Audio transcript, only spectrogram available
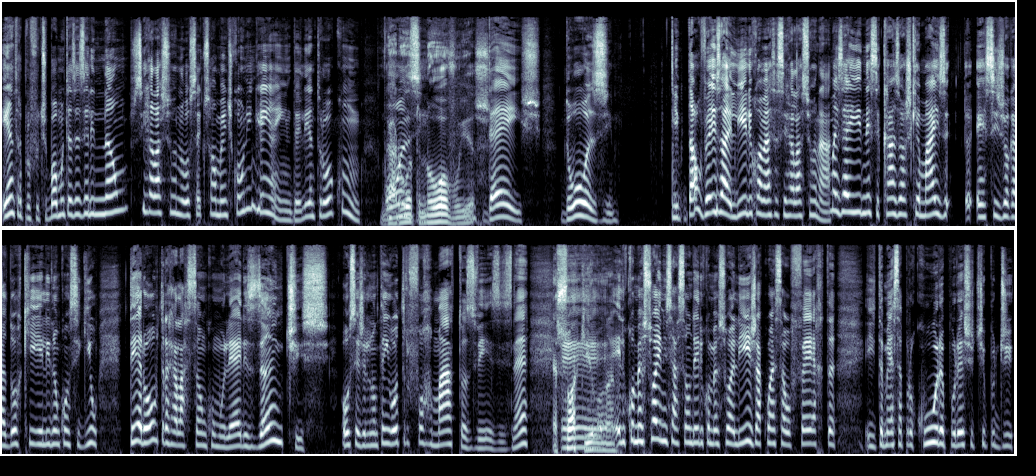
entra para o futebol, muitas vezes ele não se relacionou sexualmente com ninguém ainda. Ele entrou com Garoto 11, novo, isso. 10, 12. E talvez ali ele comece a se relacionar. Mas aí, nesse caso, eu acho que é mais eh, esse jogador que ele não conseguiu ter outra relação com mulheres antes. Ou seja, ele não tem outro formato, às vezes, né? É só aquilo, né? Ele começou, a iniciação dele começou ali, já com essa oferta e também essa procura por esse tipo de,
